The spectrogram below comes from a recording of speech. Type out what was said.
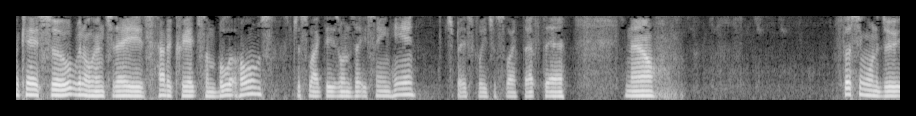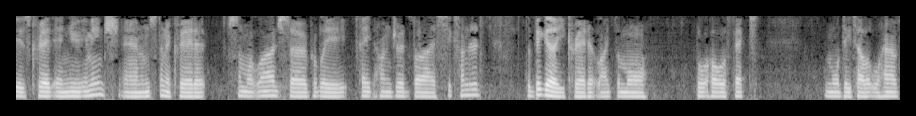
Okay, so what we're going to learn today is how to create some bullet holes, just like these ones that you're seeing here. It's basically just like that there. Now, first thing we want to do is create a new image, and I'm just going to create it somewhat large, so probably 800 by 600. The bigger you create it, like the more bullet hole effect, the more detail it will have.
